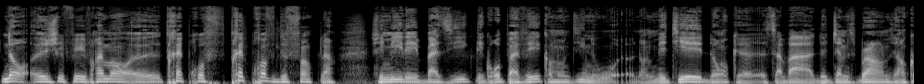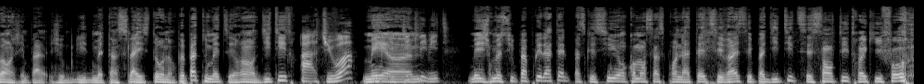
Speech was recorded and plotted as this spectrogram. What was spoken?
Non, euh, j'ai fait vraiment euh, très prof, très prof de funk là. J'ai mis les basiques, les gros pavés, comme on dit nous euh, dans le métier. Donc euh, ça va de James Brown. J'ai Encore, j'ai pas, j'ai oublié de mettre un Sly Stone. On peut pas tout mettre, c'est vrai en 10 titres. Ah, tu vois? Mais, Il y a des petites limites. Mais je me suis pas pris la tête parce que si on commence à se prendre la tête, c'est vrai, c'est pas 10 titres, c'est 100 titres qu'il faut.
